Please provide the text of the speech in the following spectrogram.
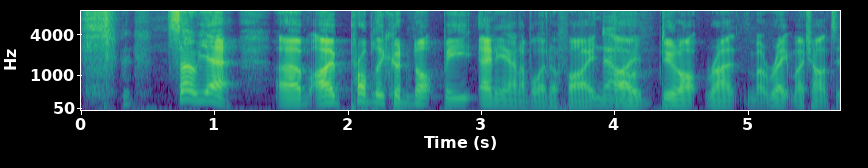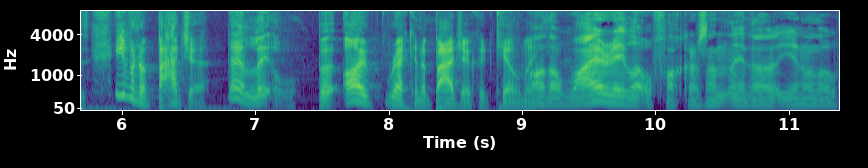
So yeah, um, I probably could not beat any animal in a fight. No. I do not ra- rate my chances. Even a badger, they're little, but I reckon a badger could kill me. Oh, they're wiry little fuckers, aren't they? The you know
